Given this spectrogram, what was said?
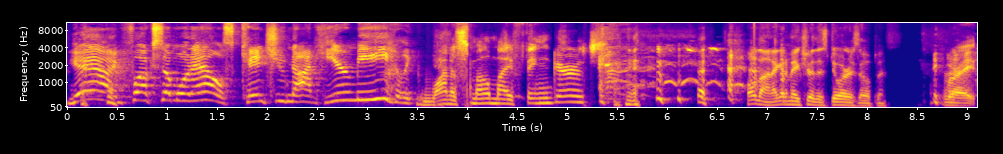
Yeah, I fucked someone else. Can't you not hear me? Like, Want to smell my fingers? Hold on, I got to make sure this door is open. right.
